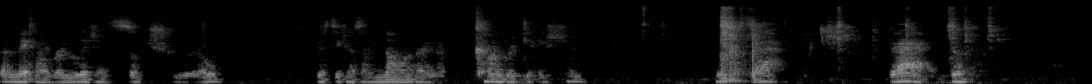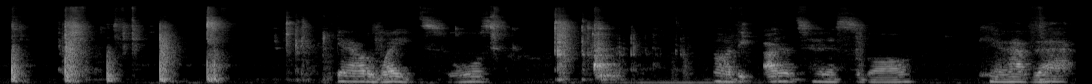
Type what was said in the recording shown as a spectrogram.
Gonna make my religion so true. Just because I'm no longer in the congregation. Who's that? Bad. Get out of the way, tools. Oh, the other tennis ball. Can't have that.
